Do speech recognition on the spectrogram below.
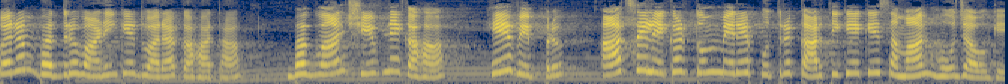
परम भद्रवाणी के द्वारा कहा था। भगवान शिव ने कहा, हे विप्र, आज से लेकर तुम मेरे पुत्र कार्तिकेय के समान हो जाओगे।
